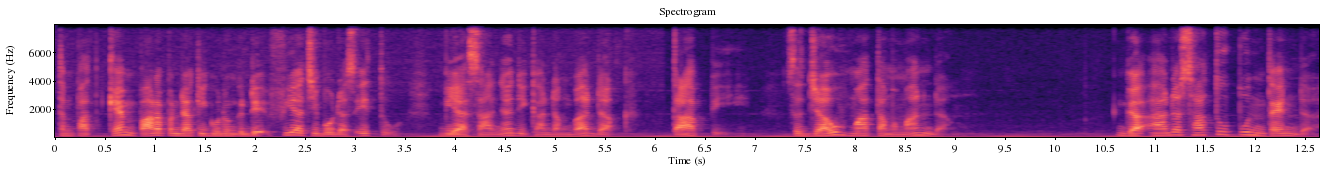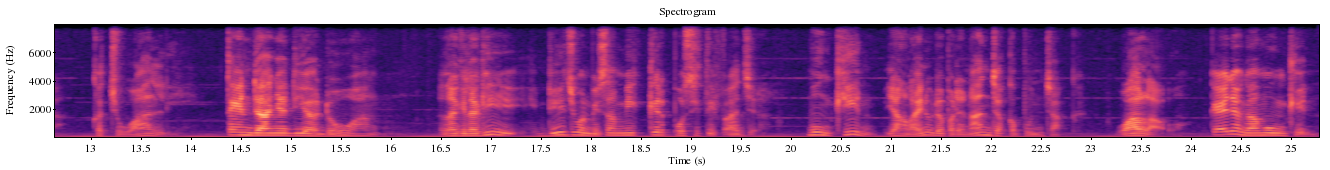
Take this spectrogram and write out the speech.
tempat camp para pendaki Gunung Gede via Cibodas itu biasanya di kandang badak. Tapi sejauh mata memandang, gak ada satupun tenda kecuali tendanya dia doang. Lagi-lagi dia cuma bisa mikir positif aja. Mungkin yang lain udah pada nanjak ke puncak. Walau kayaknya nggak mungkin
